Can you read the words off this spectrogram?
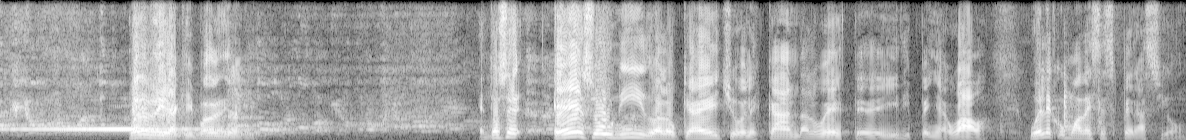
porque yo conozco a todo. Puede venir aquí, puede venir aquí. Entonces, eso unido a lo que ha hecho el escándalo este de Iris Peñaguaba, huele como a desesperación.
